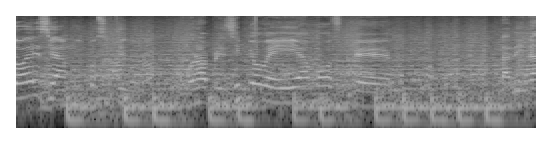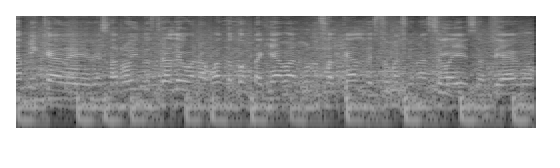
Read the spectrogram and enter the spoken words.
Lo es ya muy positivo, ¿no? Bueno, al principio veíamos que la dinámica de desarrollo industrial de Guanajuato contagiaba a algunos alcaldes. Tú mencionaste. Valle de Santiago,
